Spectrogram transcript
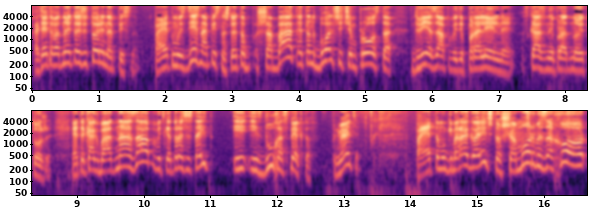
Хотя это в одной и той же Торе написано. Поэтому здесь написано, что это шаббат, это больше, чем просто две заповеди параллельные, сказанные про одно и то же. Это как бы одна заповедь, которая состоит и, из двух аспектов. Понимаете? Поэтому Гимара говорит, что шамор и захор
